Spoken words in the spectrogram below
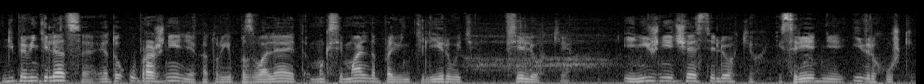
Гипервентиляция – это упражнение, которое позволяет максимально провентилировать все легкие. И нижние части легких, и средние, и верхушки.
